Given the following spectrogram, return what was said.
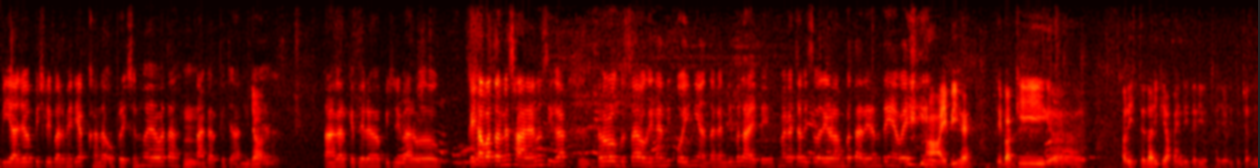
ਵੀ ਅੱਜ ਪਿਛਲੀ ਵਾਰ ਮੇਰੀ ਅੱਖਾਂ ਦਾ ਆਪਰੇਸ਼ਨ ਹੋਇਆ ਵਾ ਤਾਂ ਹੂੰ। ਤਾਂ ਕਰਕੇ ਜਾ ਨਹੀਂ ਜਾ। ਪਾਇਆ ਤਾਂ ਕਰਕੇ ਫਿਰ ਪਿਛਲੀ ਵਾਰ ਉਹ ਕਿਹਾ ਵਾ ਤਾਂ ਉਹਨੇ ਸਾਰਿਆਂ ਨੂੰ ਸੀਗਾ। ਹੂੰ। ਫਿਰ ਉਹ ਗੁੱਸਾ ਹੋ ਗਈ ਕਹਿੰਦੀ ਕੋਈ ਨਹੀਂ ਆਂਦਾ ਕਹਿੰਦੀ ਬੁਲਾਏ ਤੇ। ਮੈਂ ਕਿਹਾ ਚੱਲ ਇਸ ਵਾਰੀ ਅਲੰਬ ਤਾਂ ਰਹਿੰਦੇ ਆ ਬਈ। ਹਾਂ ਇਹ ਵੀ ਹੈ। ਤੇ ਬਾਕੀ ਅਹ, ਰਿਸ਼ਤੇਦਾਰੀ ਕਿਆ ਪੈਂਦੀ ਤੇਰੀ ਉੱਥੇ ਜਿਹੜੀ ਤੂੰ ਚੱਲੀ?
